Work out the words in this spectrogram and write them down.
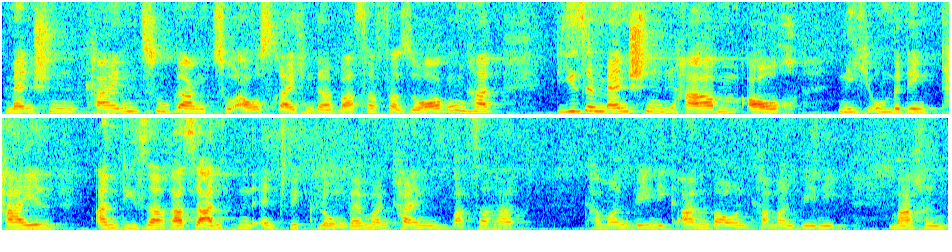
Menschen keinen Zugang zu ausreichender Wasserversorgung hat. Diese Menschen haben auch nicht unbedingt Teil an dieser rasanten Entwicklung. Wenn man kein Wasser hat, kann man wenig anbauen, kann man wenig machen.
